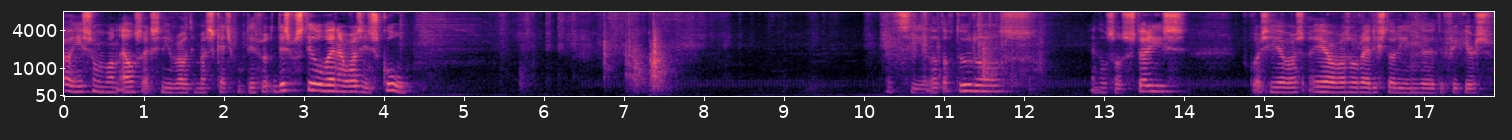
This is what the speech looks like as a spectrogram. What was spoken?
Oh, here's someone else actually wrote in my sketchbook. This was, this was still when I was in school. Let's see, a lot of doodles and also studies. Of course, here was here I was already studying the, the figures.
